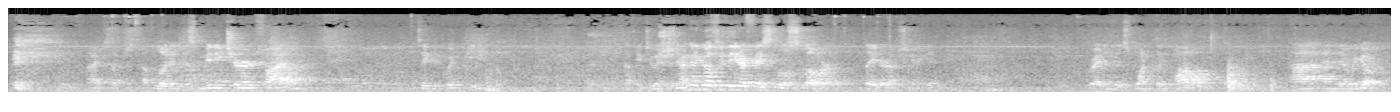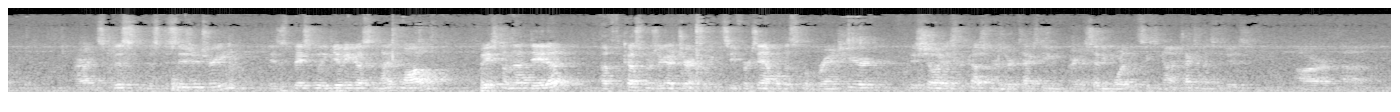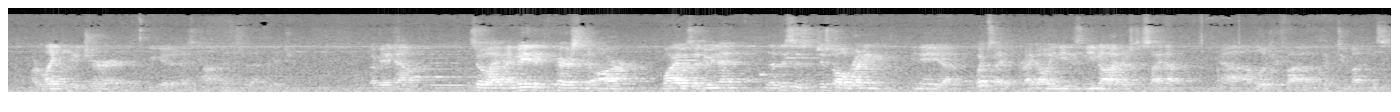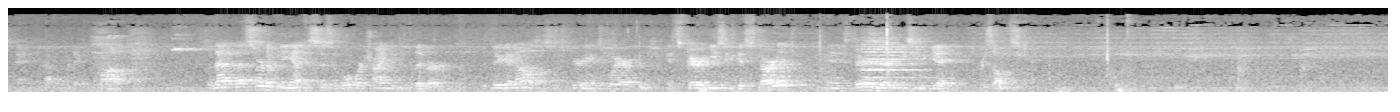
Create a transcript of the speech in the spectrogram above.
All right, so I've just uploaded this mini churn file. Take a quick peek. Nothing too interesting. I'm going to go through the interface a little slower later. I'm just going to get right into this one-click model. Uh, and there we go. All right, so this, this decision tree is basically giving us a nice model based on that data of the customers are going to churn. So we can see, for example, this little branch here is showing us the customers are texting or sending more than 69 text messages are, uh, are likely to churn we get a nice confidence for that. Okay, now, so I, I, made the comparison to R. Why was I doing that? Now, this is just all running in a uh, website, right? All you need is an email address to sign up, uh, upload your file, click two buttons, and you have a predictive model. So that, that's sort of the emphasis of what we're trying to deliver the big analysis experience where it's very easy to get started and it's very, very easy to get results.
